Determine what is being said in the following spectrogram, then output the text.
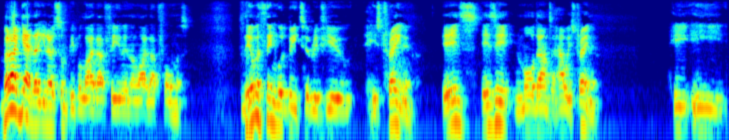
but I get that, you know, some people like that feeling and like that fullness. The other thing would be to review his training. Is is it more down to how he's training? He he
